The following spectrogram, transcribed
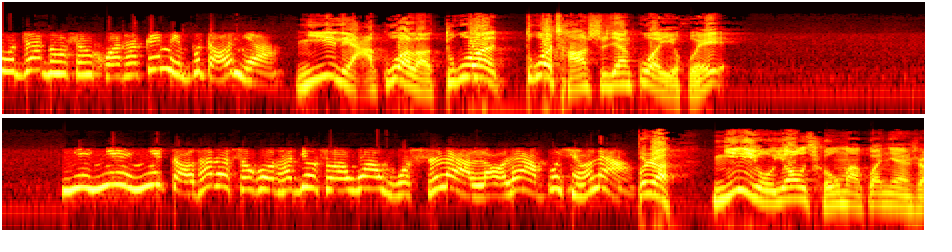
有这种生活，他根本不找你。你俩过了多多长时间过一回？你你你找他的时候，他就说我五十了，老了，不行了。不是你有要求吗？关键是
